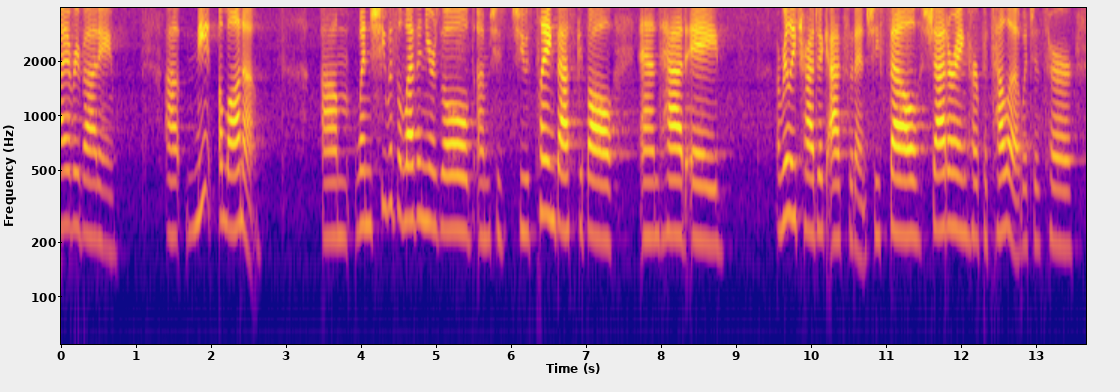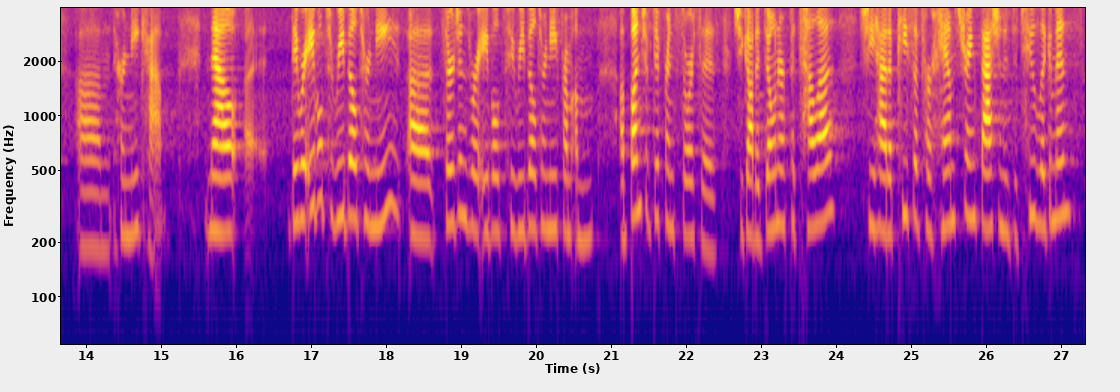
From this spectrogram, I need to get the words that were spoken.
Hi, everybody. Uh, meet Alana. Um, when she was 11 years old, um, she was playing basketball and had a, a, really tragic accident. She fell, shattering her patella, which is her, um, her kneecap. Now, uh, they were able to rebuild her knee. Uh, surgeons were able to rebuild her knee from a, a bunch of different sources. She got a donor patella. She had a piece of her hamstring fashioned into two ligaments.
